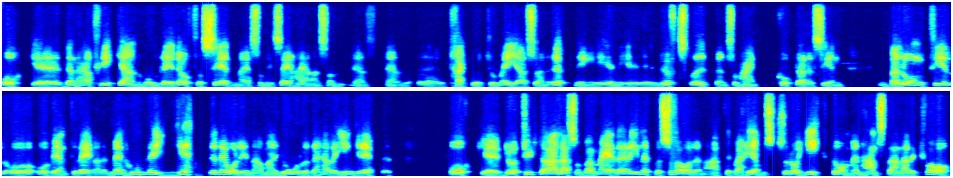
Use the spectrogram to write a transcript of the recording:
Och eh, den här flickan hon blev då försedd med, som ni ser här, en, sån, en, en eh, trakeotomi, alltså en öppning in i luftstrupen som han kopplade sin ballong till och, och ventilerade. Men hon blev jättedålig när man gjorde det här ingreppet. Och eh, då tyckte alla som var med där inne på salen att det var hemskt, så då gick de, men han stannade kvar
